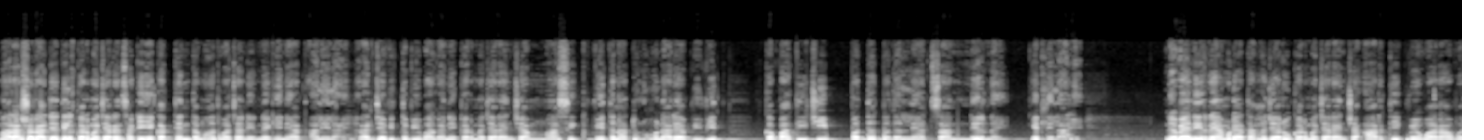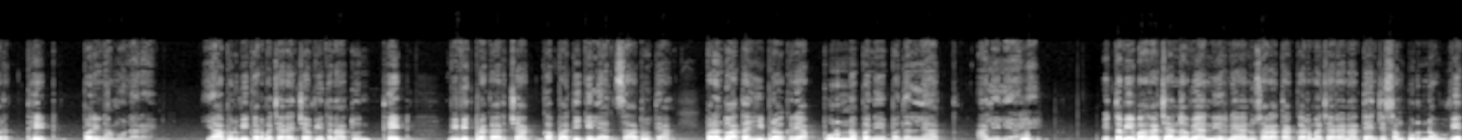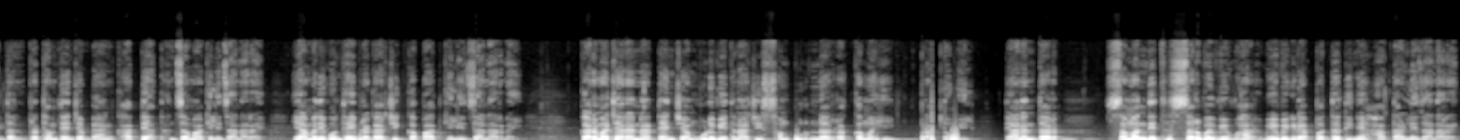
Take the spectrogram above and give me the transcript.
महाराष्ट्र राज्यातील कर्मचाऱ्यांसाठी एक अत्यंत महत्त्वाचा निर्णय घेण्यात आलेला आहे. राज्य वित्त विभागाने कर्मचाऱ्यांच्या मासिक वेतनातून होणाऱ्या विविध कपातीची पद्धत बदलण्याचा निर्णय घेतलेला आहे. नव्या निर्णयामुळे आता हजारो कर्मचाऱ्यांच्या आर्थिक व्यवहारावर थेट परिणाम होणार आहे. यापूर्वी कर्मचाऱ्यांच्या वेतनातून थेट विविध प्रकारच्या कपाती केल्या जात होत्या परंतु आता ही प्रक्रिया पूर्णपणे बदलण्यात आलेली आहे. वित्त विभागाच्या नव्या निर्णयानुसार आता कर्मचाऱ्यांना त्यांचे संपूर्ण वेतन प्रथम त्यांच्या बँक खात्यात जमा केले जाणार आहे. यामध्ये कोणत्याही प्रकारची कपात केली जाणार नाही. कर्मचाऱ्यांना त्यांच्या मूळ वेतनाची संपूर्ण रक्कमही प्राप्त होईल. त्यानंतर संबंधित सर्व व्यवहार वेगवेगळ्या पद्धतीने हाताळले जाणार आहेत.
